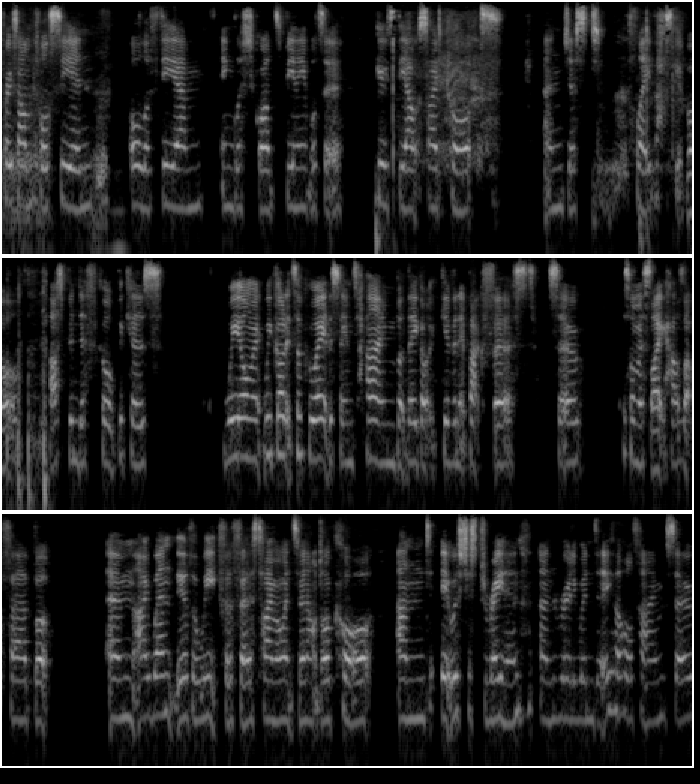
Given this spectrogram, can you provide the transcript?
for example, seeing all of the um, English squads being able to go to the outside courts and just play basketball. That's been difficult because we almost we got it took away at the same time, but they got given it back first. So it's almost like how's that fair? But um, I went the other week for the first time. I went to an outdoor court and it was just raining and really windy the whole time. So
